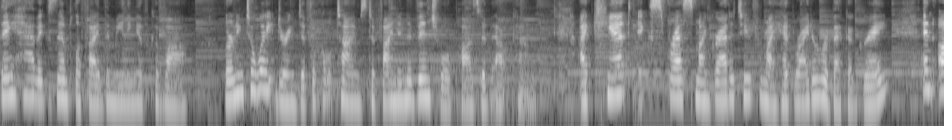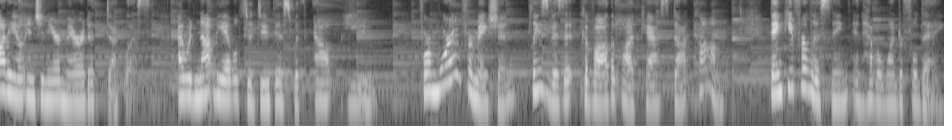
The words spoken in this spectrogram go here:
They have exemplified the meaning of kava, learning to wait during difficult times to find an eventual positive outcome. I can't express my gratitude for my head writer, Rebecca Gray, and audio engineer, Meredith Douglas. I would not be able to do this without you. For more information, please visit kavathepodcast.com. Thank you for listening and have a wonderful day.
